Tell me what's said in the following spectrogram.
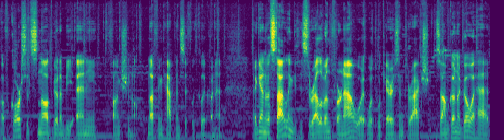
of course it's not gonna be any functional. Nothing happens if we click on it. Again, the styling is relevant for now, what we care is interaction. So I'm gonna go ahead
